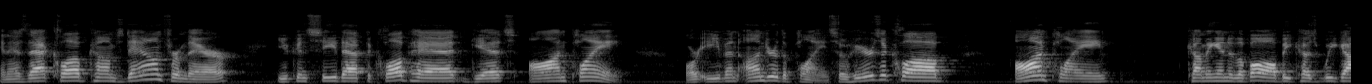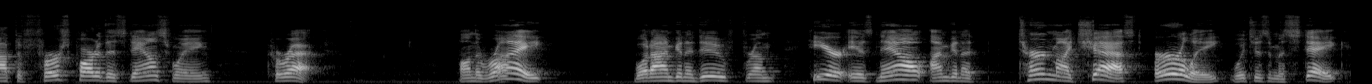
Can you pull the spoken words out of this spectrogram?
And as that club comes down from there, you can see that the club head gets on plane or even under the plane. So here's a club on plane coming into the ball because we got the first part of this downswing correct. On the right, what I'm going to do from here is now I'm going to turn my chest early, which is a mistake,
